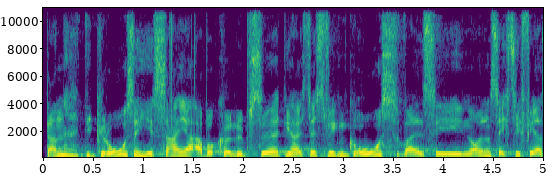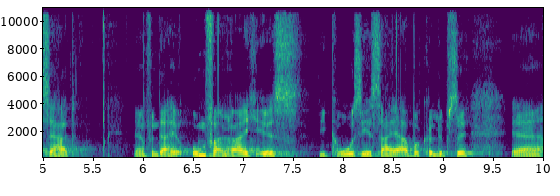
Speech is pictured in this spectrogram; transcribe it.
Dann die große Jesaja-Apokalypse, die heißt deswegen groß, weil sie 69 Verse hat, äh, von daher umfangreich ist. Die große Jesaja-Apokalypse. Äh,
